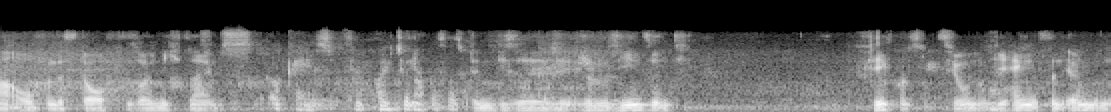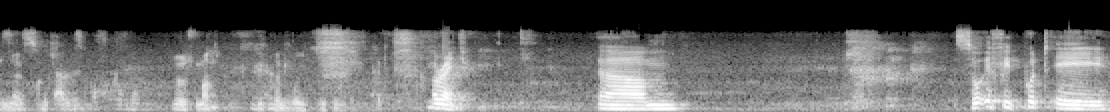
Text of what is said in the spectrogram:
Immer auf und das Dorf soll nicht sein. Okay, so viel Projektion noch besser. Denn diese Jalousien sind Fehlkonstruktionen und die hängen es dann irgendwann in der Kontrolle. Das macht nichts, wir können ruhig wissen. Alright. Um, so if we put a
